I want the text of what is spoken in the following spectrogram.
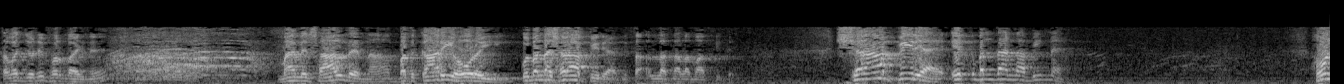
توجہ نہیں فرمائی نے۔ میں مثال دینا، بدکاری ہو رہی، کوئی بندہ شراب پی رہا ہے اللہ تعالی معافی دے۔ شراب پی رہا ہے، ایک بندہ نہ پینا ہوں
